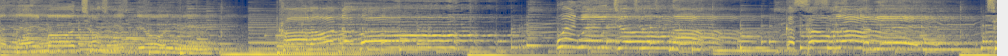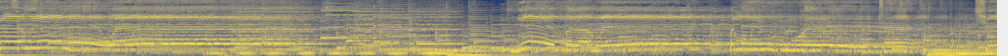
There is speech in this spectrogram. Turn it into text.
က်မြိုင်မောချောင်းမြပြော၍ခါတော်တဖုံဝိညာဉ်ကျုံကကဆုံလာပြေချင်းမင်းနေဝဲမြေပရမေပလင်းဝဲထရွှေ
